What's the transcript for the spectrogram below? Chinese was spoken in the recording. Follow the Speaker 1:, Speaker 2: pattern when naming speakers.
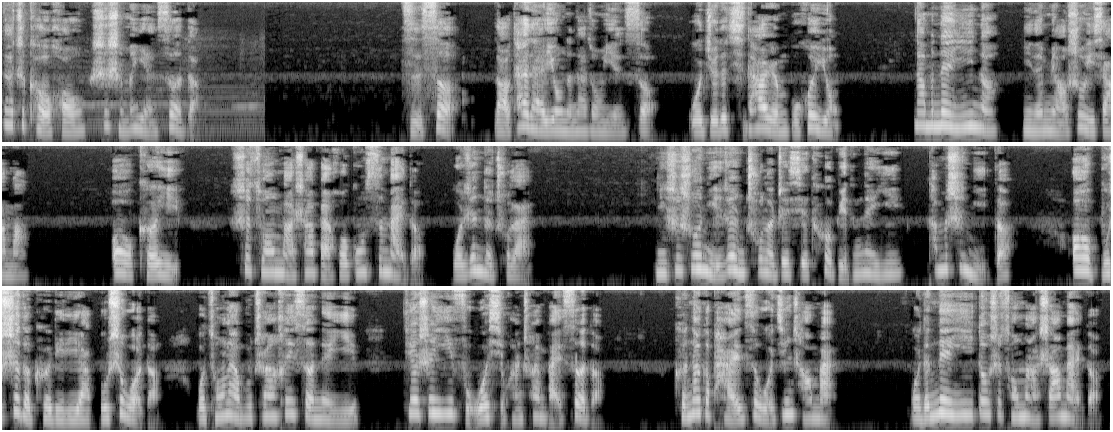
Speaker 1: 那支口红是什么颜色的？紫色，老太太用的那种颜色。我觉得其他人不会用。那么内衣呢？你能描述一下吗？
Speaker 2: 哦，可以，是从玛莎百货公司买的，我认得出来。
Speaker 1: 你是说你认出了这些特别的内衣？它们是你的？
Speaker 2: 哦，不是的，克迪迪亚，不是我的。我从来不穿黑色内衣，贴身衣服我喜欢穿白色的。可那个牌子我经常买，我的内衣都是从玛莎买的。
